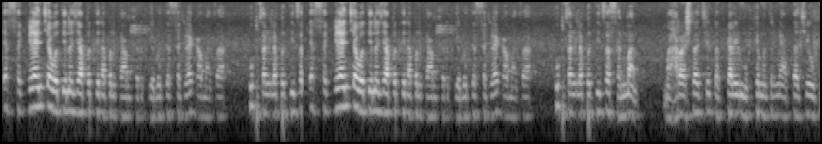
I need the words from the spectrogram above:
त्या सगळ्यांच्या वतीनं ज्या पद्धतीनं आपण काम करत गेलो त्या सगळ्या कामाचा खूप चांगल्या पद्धतीचा त्या सगळ्यांच्या वतीनं ज्या पद्धतीनं आपण काम करत गेलो त्या सगळ्या कामाचा खूप चांगल्या पद्धतीचा सन्मान महाराष्ट्राचे तत्कालीन मुख्यमंत्र्यांनी आताचे उप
